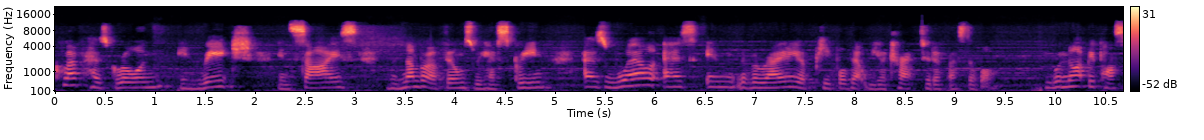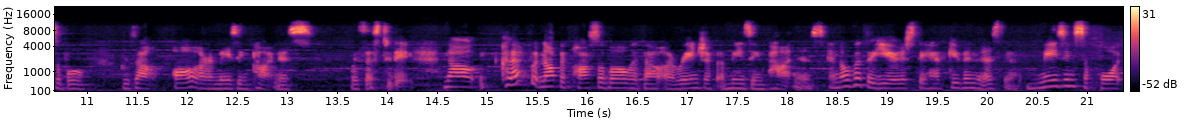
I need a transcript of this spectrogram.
KLEFF has grown in reach, in size, in the number of films we have screened, as well as in the variety of people that we attract to the festival. It would not be possible without all our amazing partners with us today. Now, KLEFF would not be possible without a range of amazing partners. And over the years, they have given us their amazing support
